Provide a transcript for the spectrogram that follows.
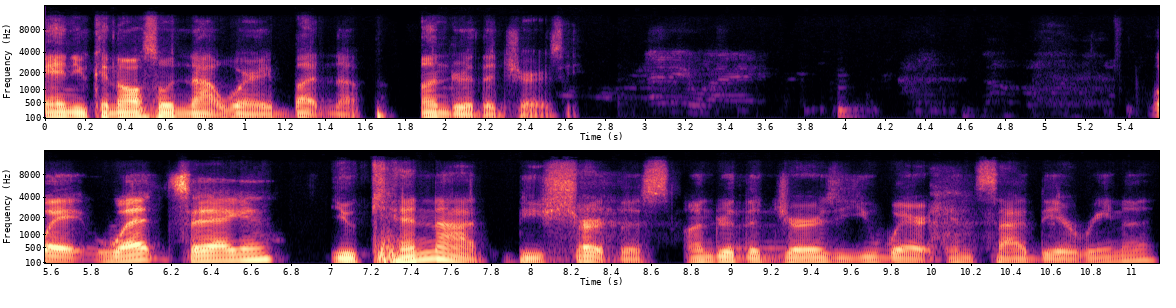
and you can also not wear a button up under the jersey. Wait, what? Say that again. You cannot be shirtless under the jersey you wear inside the arena,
